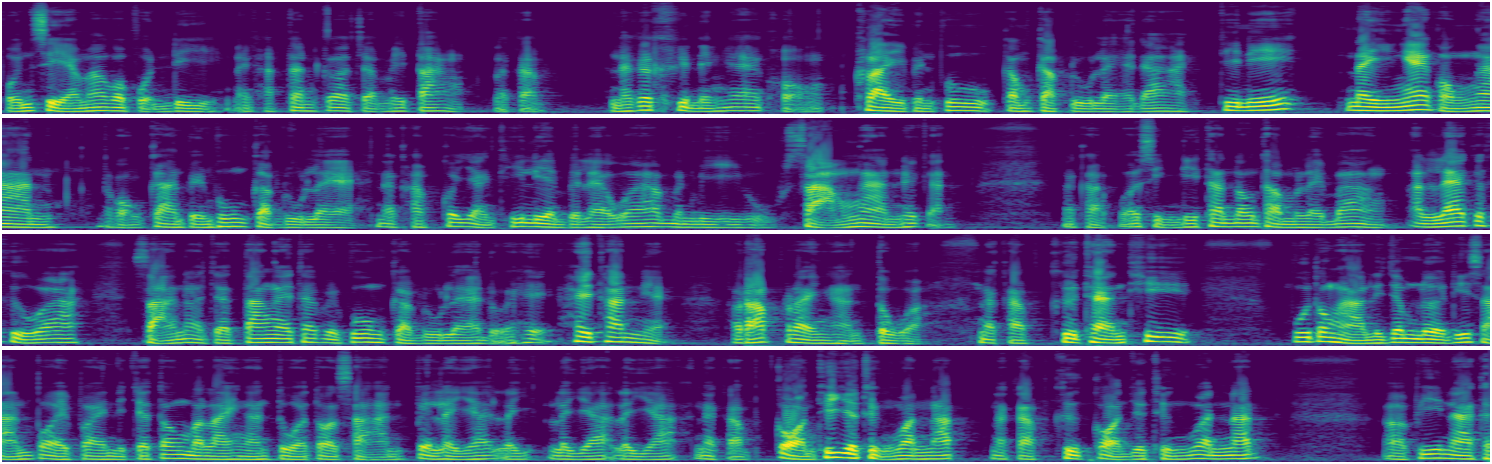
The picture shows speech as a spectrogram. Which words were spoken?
ผลเสียมากกว่าผลดีนะครับท่านก็จะไม่ตั้งนะครับนั่นก็คือในแง่ของใครเป็นผู้กำกับดูแลได้ ทีนี้ในแง่ของงานของการเป็นผู้กำกับดูแลนะครับก็อย่างที่เรียนไปแล้วว่ามันมีอยู่ 3 งานด้วยกัน นะครับว่าสิ่งที่ท่านต้องทำอะไรบ้าง อันแรกก็คือว่าศาลอาจจะตั้งให้ท่านเป็นผู้กำกับดูแลโดยให้ให้ท่านเนี่ยรับรายงานตัวนะครับคือแทนที่ผู้ต้องหาหรือจำเลยที่ศาลปล่อยไปเนี่ยจะต้องมารายงานตัวต่อศาลเป็นระยะระยะระยะระยะนะครับก่อนที่จะถึงวันนัดนะครับคือก่อนจะถึงวันนัด พิจารณาค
